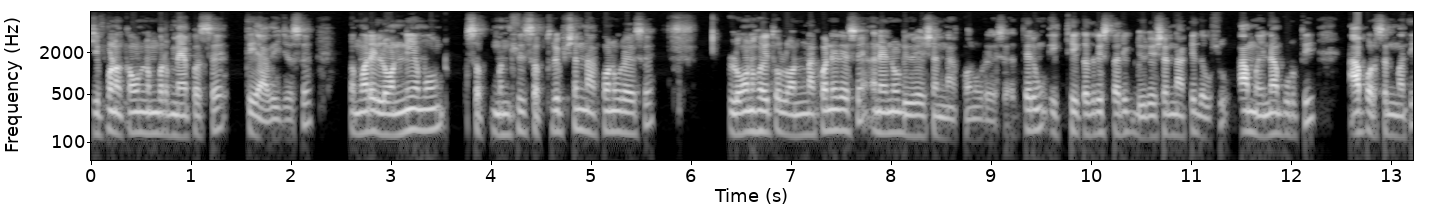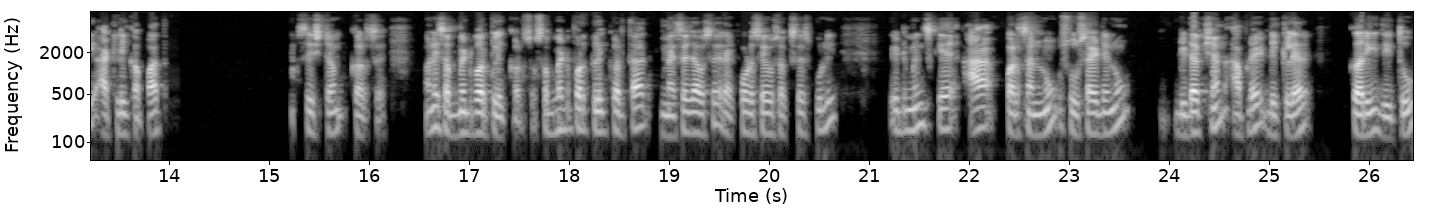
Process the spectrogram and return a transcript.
જે પણ અકાઉન્ટ નંબર મેપ હશે તે આવી જશે. તમારે લોનની અમાઉન્ટ મંથલી સબસ્ક્રિપ્શન નાખવાનું રહેશે. લોન હોય તો લોન નાખવાની રહેશે અને એનું ડ્યુરેશન નાખવાનું રહેશે. અત્યારે હું એકથી એકત્રીસ તારીખ ડ્યુરેશન નાખી દઉં છું. આ મહિના પૂરતી આ પર્સનમાંથી આટલી કપાત સિસ્ટમ કરશે. અને સબમિટ પર ક્લિક કરશો. સબમિટ પર ક્લિક કરતા મેસેજ આવશે record save successfully it means કે આ પર્સનનું સોસાયટીનું ડિડક્શન આપણે ડિક્લેર કરી દીધું.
